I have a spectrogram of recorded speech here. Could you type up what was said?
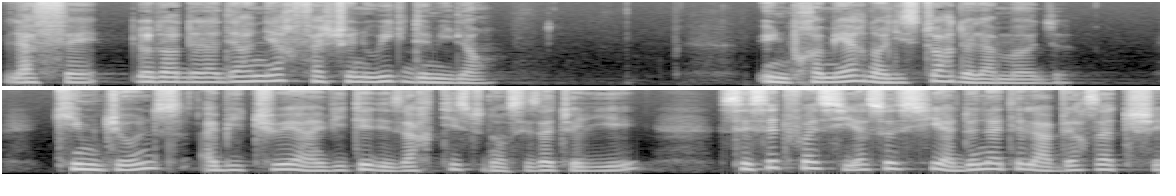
l'a fait lors de la dernière Fashion Week de Milan. Une première dans l'histoire de la mode. Kim Jones, habitué à inviter des artistes dans ses ateliers, s'est cette fois-ci associé à Donatella Versace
